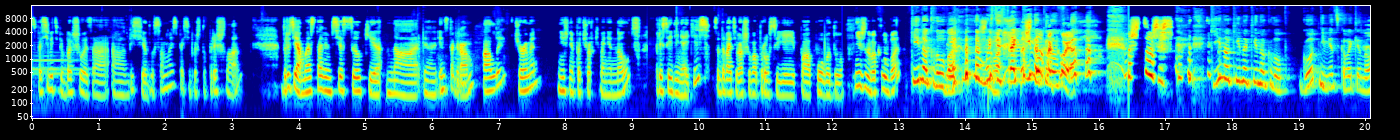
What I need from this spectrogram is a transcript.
Спасибо тебе большое за а, беседу со мной. Спасибо, что пришла. Друзья, мы оставим все ссылки на э, Инстаграм Аллы German нижнее подчеркивание notes. Присоединяйтесь, задавайте ваши вопросы ей по поводу книжного клуба. Киноклуба. Мы здесь про киноклуб. Что же? Кино, кино, киноклуб. Год немецкого кино.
